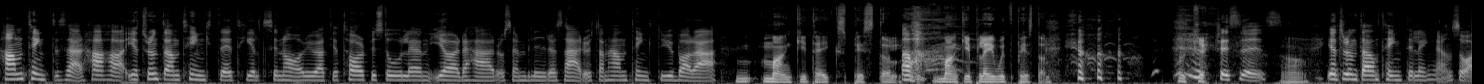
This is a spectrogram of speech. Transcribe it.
Han tänkte så här, haha, jag tror inte han tänkte ett helt scenario att jag tar pistolen, gör det här och sen blir det så här, utan han tänkte ju bara Monkey takes pistol. Monkey play with pistol. Okej. precis. Ja, Jag tror inte han tänkte längre än så.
